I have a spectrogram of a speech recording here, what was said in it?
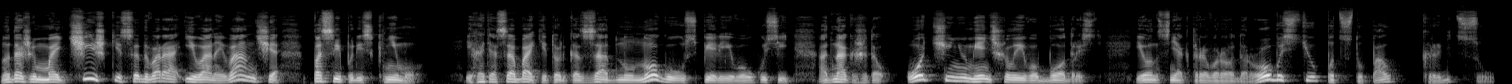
но даже мальчишки со двора Ивана Ивановича посыпались к нему. И хотя собаки только за одну ногу успели его укусить, однако же это очень уменьшило его бодрость, и он с некоторого рода робостью подступал к крыльцу.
